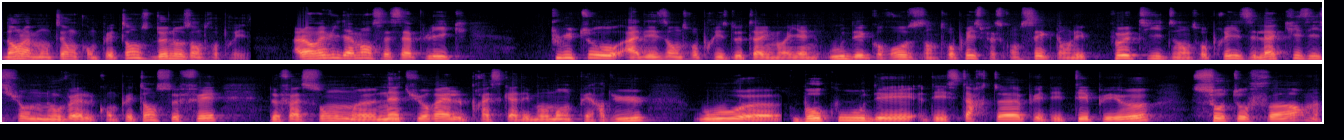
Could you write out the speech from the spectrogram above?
dans la montée en compétences de nos entreprises. Alors évidemment, ça s'applique plutôt à des entreprises de taille moyenne ou des grosses entreprises, parce qu'on sait que dans les petites entreprises, l'acquisition de nouvelles compétences se fait de façon euh, naturelle, presque à des moments perdus, où euh, beaucoup des, startups et des TPE s'auto-forment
